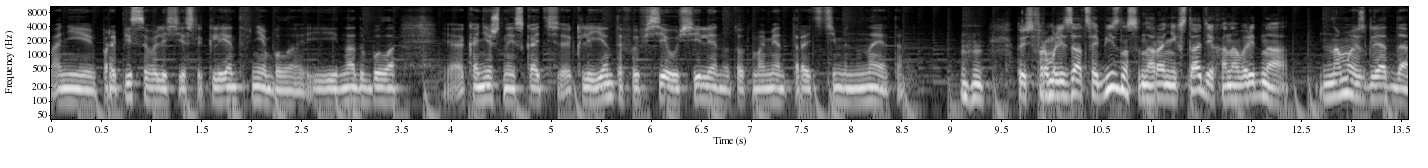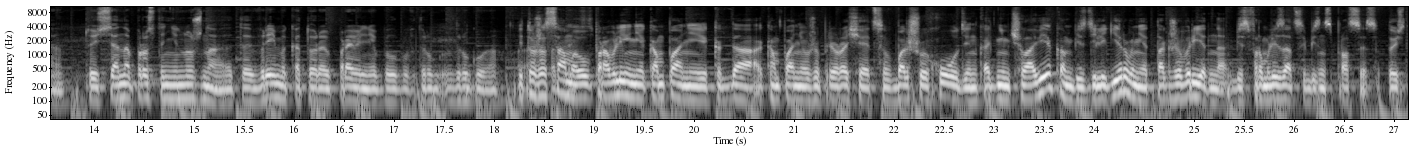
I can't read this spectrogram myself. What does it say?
Они прописывались, если клиентов не было. И надо было, э, конечно, искать клиентов и все усилия на тот момент тратить именно на это. Угу. То есть формализация бизнеса на ранних стадиях, она вредна на мой взгляд, да. То есть она просто не нужна. Это время, которое правильнее было бы в, друг, в другое. И то же самое управление компанией, когда компания уже превращается в большой холдинг одним человеком, без делегирования, также вредно, без формализации бизнес-процесса. То есть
